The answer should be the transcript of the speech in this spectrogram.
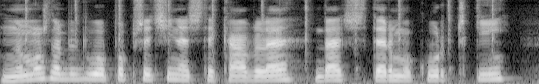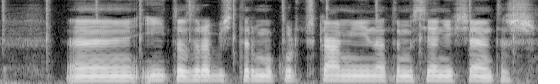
No można by było poprzecinać te kable, dać termokurczki i to zrobić termokurczkami, natomiast ja nie chciałem też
